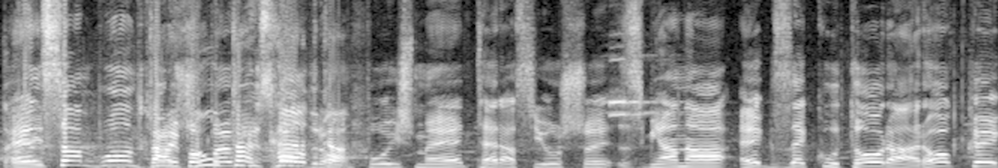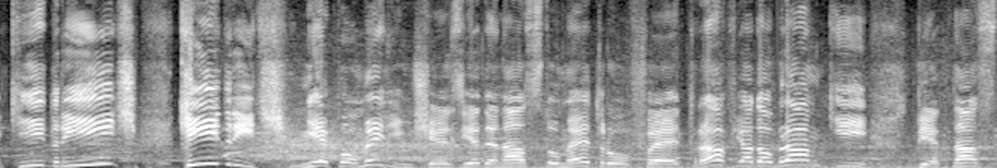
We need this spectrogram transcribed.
Ten E, sam błąd, ta który popełnił z kartka. Odrą. Spójrzmy, teraz już y, zmiana egzekutora. Rok Kidricz. Kidricz nie pomylił się z 11 metrów. E, Trafia do bramki. 15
